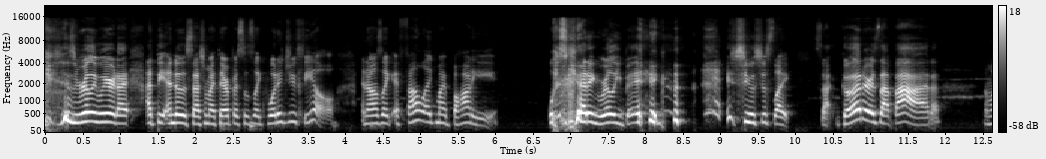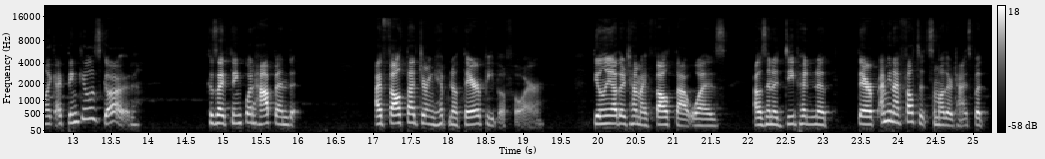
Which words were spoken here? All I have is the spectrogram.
it's really weird. I at the end of the session, my therapist was like, "What did you feel?" And I was like, "It felt like my body was getting really big." and she was just like, "Is that good or is that bad?" I'm like, "I think it was good." Cuz I think what happened I felt that during hypnotherapy before. The only other time I felt that was I was in a deep hypnotherapy. I mean, I felt it some other times, but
